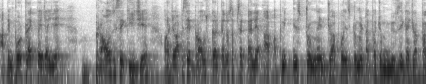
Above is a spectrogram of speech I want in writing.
आप इम्पोर्ट ट्रैक पे जाइए ब्राउज़ इसे कीजिए और जब आप इसे ब्राउज़ करते हैं तो सबसे पहले आप अपनी इंस्ट्रूमेंट जो आपको इंस्ट्रूमेंट आपका जो म्यूज़िक है, जो आपका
